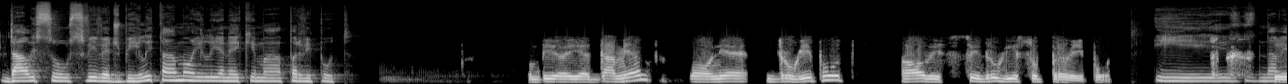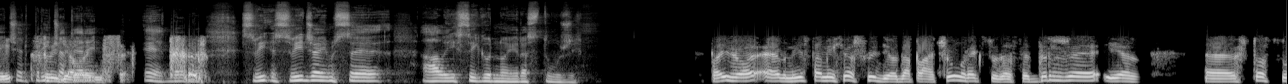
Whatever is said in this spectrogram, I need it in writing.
da li su svi već bili tamo ili je nekima prvi put? bio je Damjan, on je drugi put, a ovi svi drugi su prvi put. I na večer pričate... im se. E, dobro. Svi, sviđa im se, ali sigurno i rastuži. Pa evo, nisam ih još vidio da plaću, rekli su da se drže, jer e, što su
